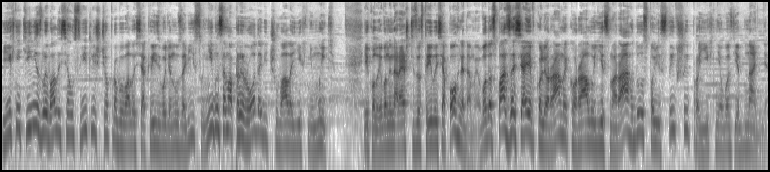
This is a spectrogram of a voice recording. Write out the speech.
Їхні тіні зливалися у світлі, що пробивалося крізь водяну завісу, ніби сама природа відчувала їхню мить. І коли вони нарешті зустрілися поглядами, водоспад засяяв кольорами коралу і смарагду, сповістивши про їхнє воз'єднання.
